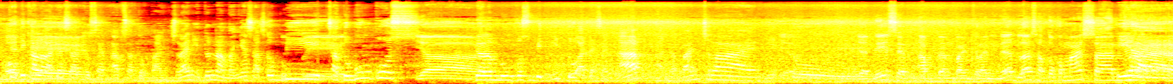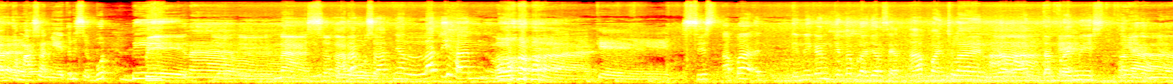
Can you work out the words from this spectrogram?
Jadi Oke. kalau ada satu setup, satu punchline itu namanya satu, Satu beat, beat. satu bungkus. Ya. Dalam bungkus beat itu ada setup, ada punchline gitu. Jadi setup dan punchline ini adalah satu kemasan. Iya, Nah, kemasannya itu disebut beat. beat. Nah, Yoi. nah sekarang Gitu. saatnya latihan. Oh, oke. Sis apa ini kan kita belajar setup, punchline ya Ah, kan dan oke. premis tadi Iya. kan ya.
